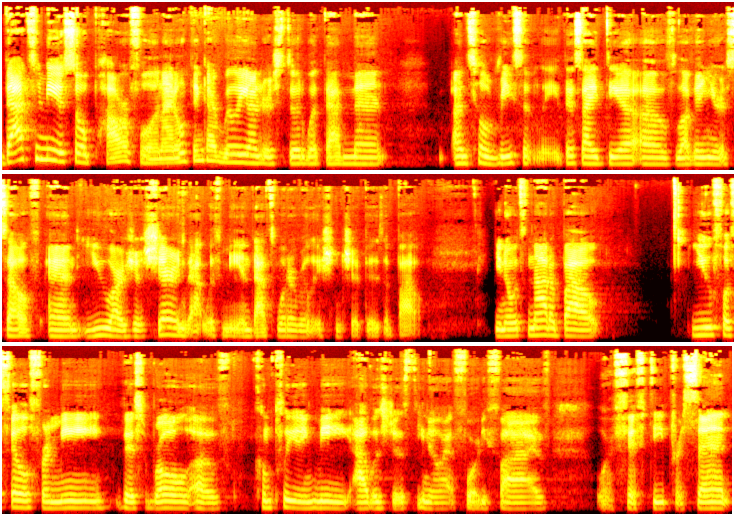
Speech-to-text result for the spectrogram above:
that to me is so powerful. And I don't think I really understood what that meant until recently. This idea of loving yourself and you are just sharing that with me. And that's what a relationship is about. You know, it's not about you fulfill for me this role of completing me. I was just, you know, at 45 or 50%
